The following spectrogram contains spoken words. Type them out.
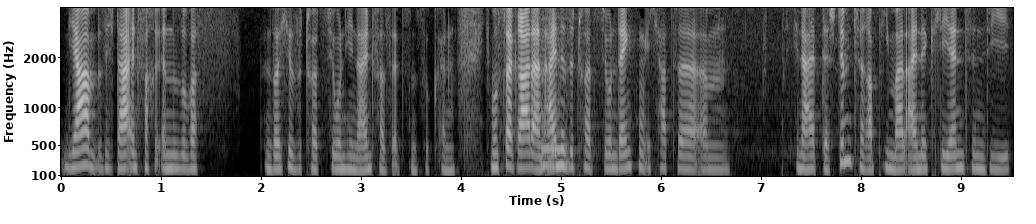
ja, sich da einfach in sowas, in solche Situationen hineinversetzen zu können. Ich muss da gerade an eine Situation denken. Ich hatte ähm, innerhalb der Stimmtherapie mal eine Klientin, die,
